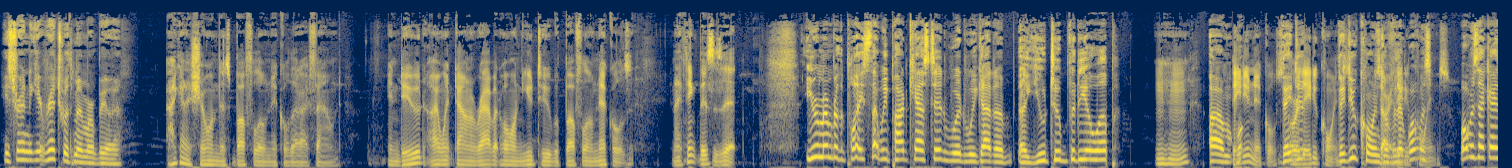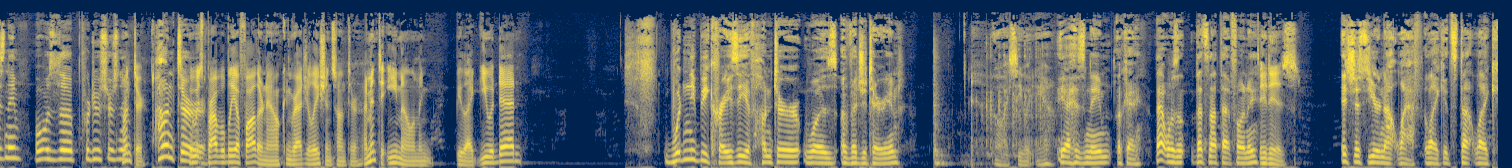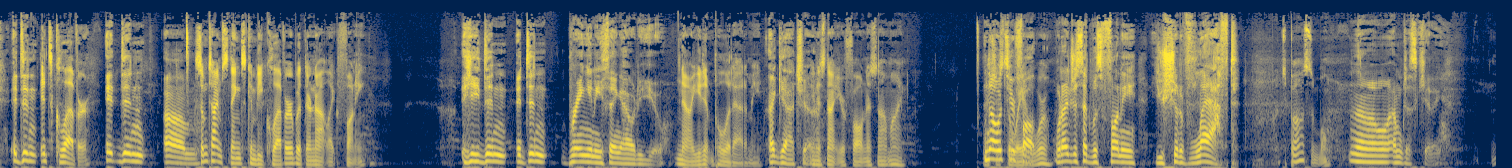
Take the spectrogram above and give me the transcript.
He's trying to get rich with memorabilia. I got to show him this buffalo nickel that I found. And dude, I went down a rabbit hole on YouTube of buffalo nickels, and I think this is it. You remember the place that we podcasted? Would we got a, a YouTube video up? Mm-hmm. Um, They do nickels, They or do- they do coins. They do coins Sorry, over there. What was coins. what was that guy's name? What was the producer's name? Hunter, Hunter. who is probably a father now. Congratulations, Hunter. I meant to email him and be like, "You a dad?" Wouldn't it be crazy if Hunter was a vegetarian? Oh, I see what. Yeah, Yeah, his name. Okay, that wasn't. That's not that funny. it is. It's just you're not laugh. Like it's not like it didn't. It's clever. It didn't. Um, Sometimes things can be clever, but they're not like funny. he didn't. It didn't bring anything out of you. No, you didn't pull it out of me, I gotcha. and it's not your fault, and it's not mine. No, just it's your way of the fault. What I just said was funny. You should have laughed. It's possible. No, I'm just kidding.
